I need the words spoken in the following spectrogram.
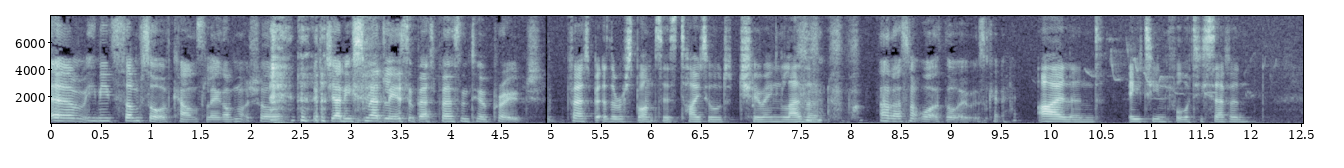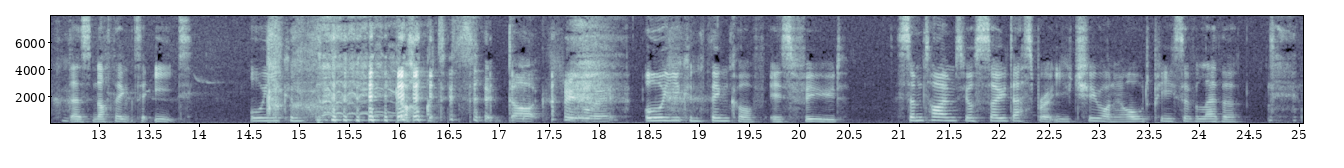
um, he needs some sort of counselling. I'm not sure if Jenny Smedley is the best person to approach. First bit of the response is titled Chewing Leather. Oh, that's not what I thought it was going to Ireland, 1847. There's nothing to eat. All you can God, it's so dark straight away. all you can think of is food. Sometimes you're so desperate you chew on an old piece of leather.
